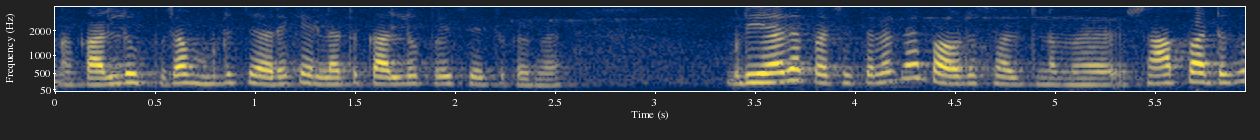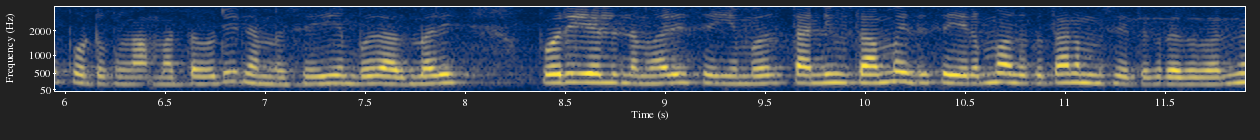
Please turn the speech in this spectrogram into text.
நான் கல் உப்பு தான் முடிஞ்ச வரைக்கும் எல்லாத்துக்கும் கல் உப்பே சேர்த்துக்கோங்க. முடியாத பட்சத்தில் தான் பவுடர் சால்ட் நம்ம சாப்பாட்டுக்கு போட்டுக்கலாம். மற்றபடி நம்ம செய்யும்போது அது மாதிரி பொரியல் இந்த மாதிரி செய்யும்போது தண்ணி விட்டாமல் இது செய்கிறோமோ அதுக்கு தான் நம்ம சேர்த்துக்கிறது. வந்து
